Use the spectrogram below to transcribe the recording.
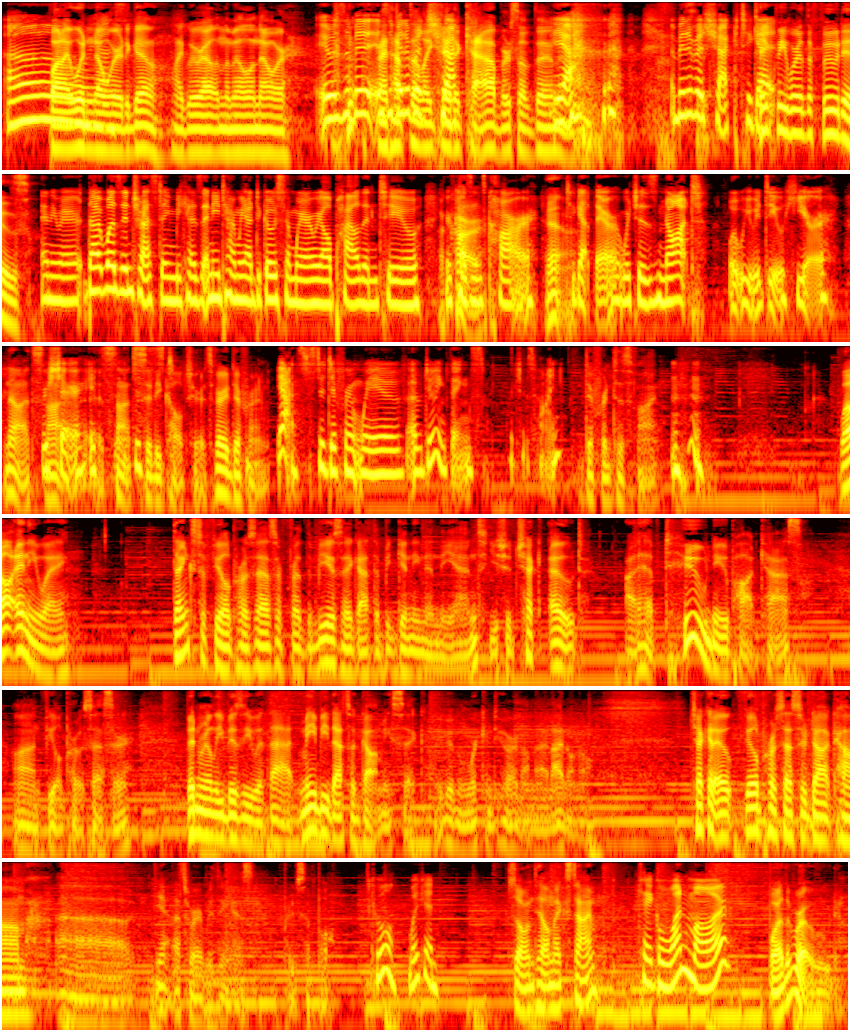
Oh, But I wouldn't know where to go. Like we were out in the middle of nowhere. It was a bit. It was I'd a have bit to of a like trek. get a cab or something. Yeah, a bit of a trek to get Take me where the food is. anywhere. That was interesting because anytime we had to go somewhere, we all piled into your car. cousin's car Yeah. to get there, which is not what we would do here. No, it's For not. sure. It's, It's not just- city culture. It's very different. Yeah, it's just a different way of, of doing things, which is fine. Different is fine. Well, anyway, thanks to Field Processor for the music at the beginning and the end. You should check out. I have two new podcasts on Field Processor. Been really busy with that. Maybe that's what got me sick. Maybe I've been working too hard on that. I don't know. Check it out, fieldprocessor.com. Uh, yeah, that's where everything is. Pretty simple. Cool. Wicked. So until next time, take one more for the road.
